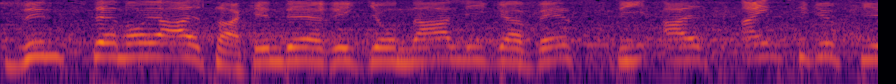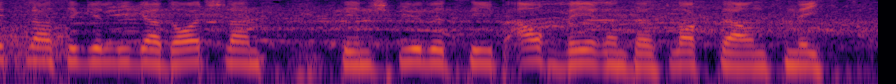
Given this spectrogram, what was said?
sind der neue Alltag in der Regionalliga West, die als einzige viertklassige Liga Deutschlands den Spielbetrieb auch während des Lockdowns nicht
